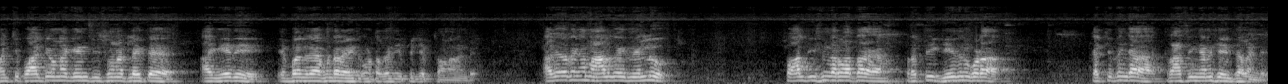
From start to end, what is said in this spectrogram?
మంచి క్వాలిటీ ఉన్న గేదెని తీసుకున్నట్లయితే ఆ గేదె ఇబ్బంది లేకుండా రైతుకు ఉంటుందని చెప్పి చెప్తా ఉన్నానండి. అదేవిధంగా నాలుగు ఐదు నెలలు పాలు తీసిన తర్వాత ప్రతి గేదెను కూడా ఖచ్చితంగా క్రాసింగ్ అని చేయించాలండి.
